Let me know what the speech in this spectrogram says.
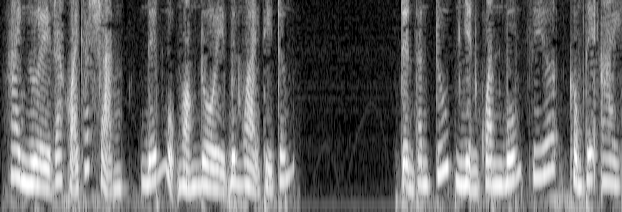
Hai người ra khỏi khách sạn, đến một ngọn đồi bên ngoài thị trấn. Trình Thanh Trúc nhìn quanh bốn phía, không thấy ai.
